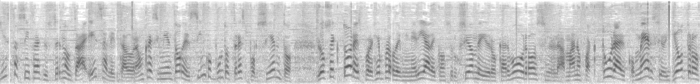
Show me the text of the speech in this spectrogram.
y esta cifra que usted nos da es alentadora, un crecimiento del 5.3%. Los sectores, por ejemplo, de minería, de construcción, de hidrocarburos, la manufactura, el comercio y otros,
